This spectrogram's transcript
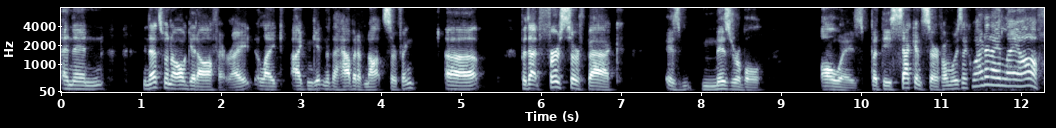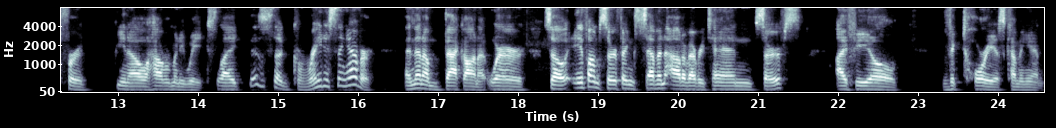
and then and that's when I'll get off it, right? Like I can get into the habit of not surfing. Uh, but that first surf back is miserable always. But the second surf, I'm always like, why did I lay off for, you know, however many weeks? Like, this is the greatest thing ever. And then I'm back on it. Where, so if I'm surfing seven out of every 10 surfs, I feel victorious coming in.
